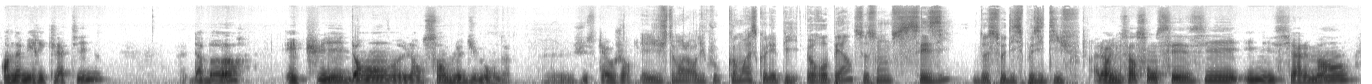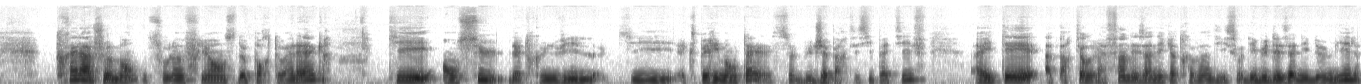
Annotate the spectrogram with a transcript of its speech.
en Amérique latine, d'abord, et puis dans l'ensemble du monde euh, jusqu'à aujourd'hui. Et justement, alors du coup, comment est-ce que les pays européens se sont saisis de ce dispositif? Alors ils s'en sont saisis initialement très largement sous l'influence de Porto Alegre, qui, en su d'être une ville qui expérimentait ce budget participatif, a été, à partir de la fin des années 90, au début des années 2000,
